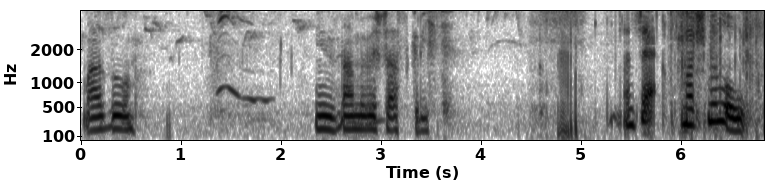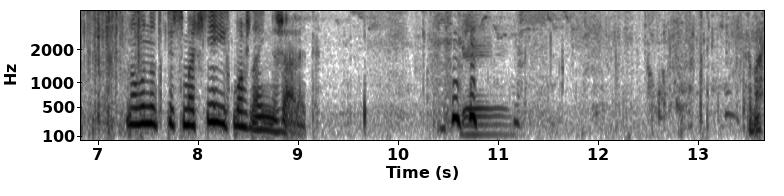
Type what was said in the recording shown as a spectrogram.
Мазун. Він з нами весь час скрізь. А це маршмеллоу. Ну воно такі смачні, їх можна і не жарити. Тримай.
